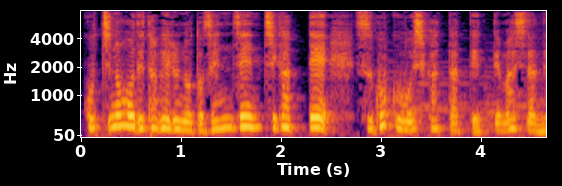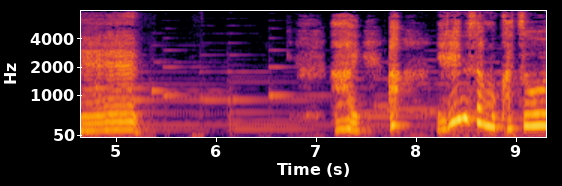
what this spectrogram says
こっちの方で食べるのと全然違って、すごく美味しかったって言ってましたね。はい。あ、エレーヌさんもカツオ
